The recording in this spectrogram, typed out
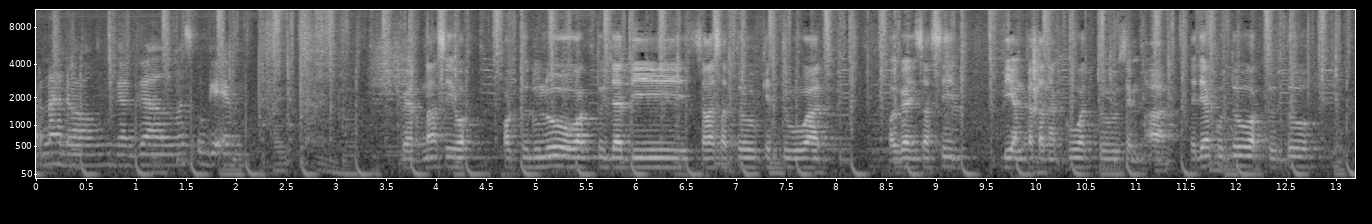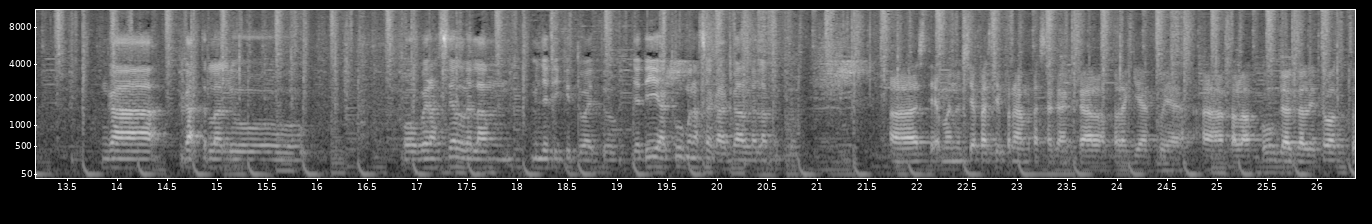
Pernah dong gagal mas UGM. Pernah sih waktu dulu waktu jadi salah satu ketua organisasi di angkatan aku waktu SMA jadi aku tuh waktu itu nggak nggak terlalu oh, berhasil dalam menjadi ketua itu. Jadi aku merasa gagal dalam itu. Uh, setiap manusia pasti pernah merasa gagal apalagi aku ya. Uh, kalau aku gagal itu waktu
